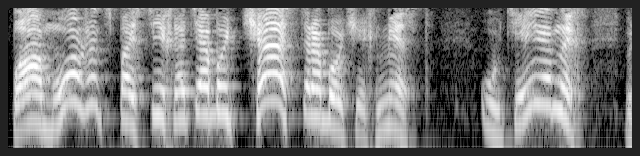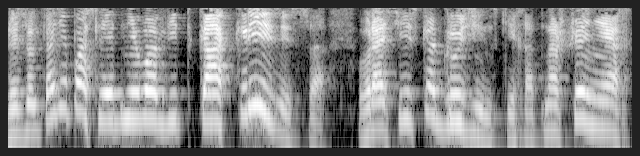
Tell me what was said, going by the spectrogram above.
поможет спасти хотя бы часть рабочих мест, утерянных в результате последнего витка кризиса в российско-грузинских отношениях.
